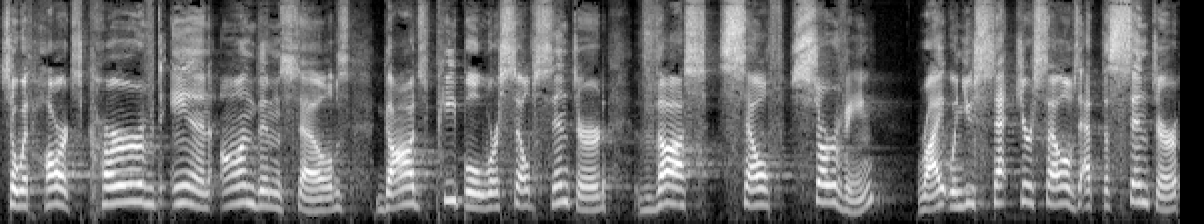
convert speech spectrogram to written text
So, with hearts curved in on themselves, God's people were self centered, thus self serving, right? When you set yourselves at the center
